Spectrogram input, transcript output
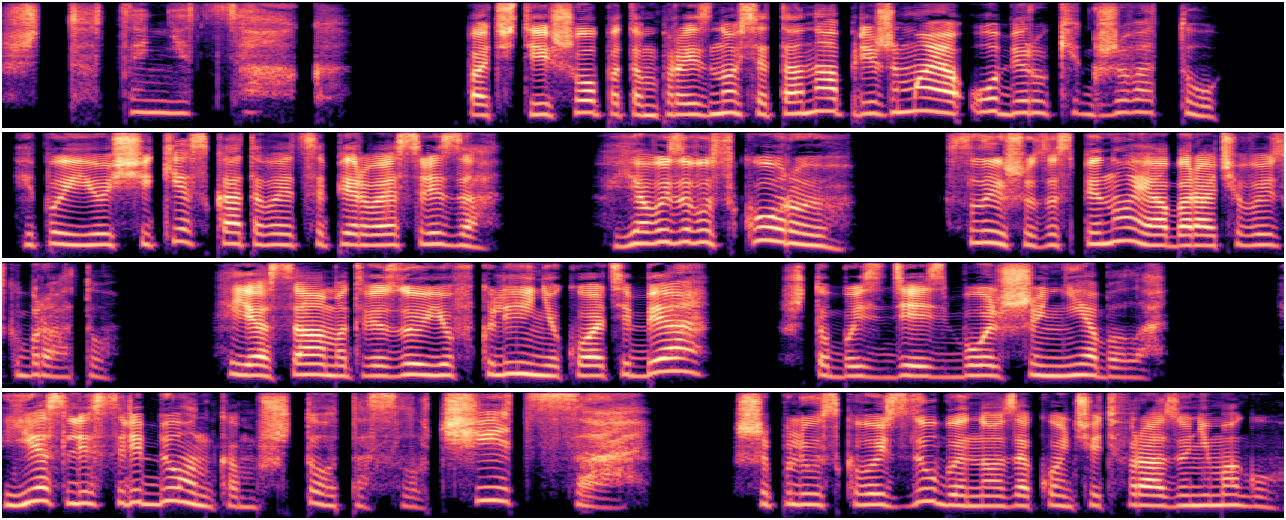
«Что-то не так», — почти шепотом произносит она, прижимая обе руки к животу, и по ее щеке скатывается первая слеза. «Я вызову скорую!» Слышу за спиной и оборачиваюсь к брату. «Я сам отвезу ее в клинику, а тебя, чтобы здесь больше не было. Если с ребенком что-то случится...» Шиплю сквозь зубы, но закончить фразу не могу.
